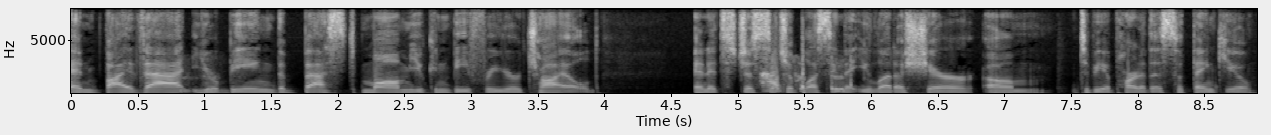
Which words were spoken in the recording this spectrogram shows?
And by that, Mm-hmm. you're being the best mom you can be for your child. And it's just such a blessing that you let us share um, to be a part of this. So thank you.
